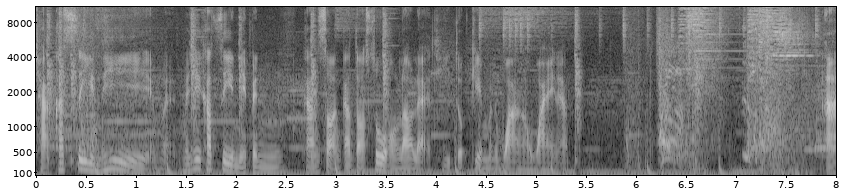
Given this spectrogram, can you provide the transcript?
ฉากคัดซีนที่ไม่ไม่ใช่คัดซีนเนี่ยเป็นการสอนการต่อสู้ของเราแหละ ที่ตัวเกมมันวางเอาไว้นะครับอ่ะ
